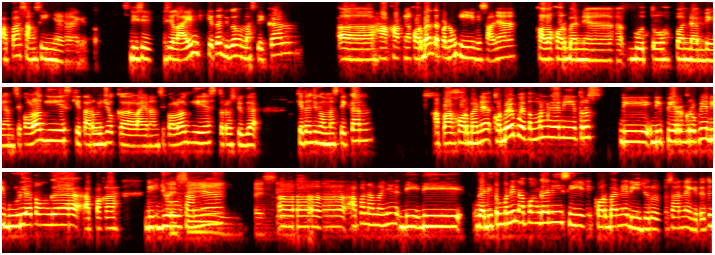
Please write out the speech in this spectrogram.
apa sanksinya gitu. Di sisi lain kita juga memastikan hak-haknya korban terpenuhi. Misalnya kalau korbannya butuh pendampingan psikologis, kita rujuk ke layanan psikologis, terus juga kita juga memastikan apa korbannya korbannya punya temen gak nih? Terus di di peer grupnya dibully atau enggak? Apakah di jurusannya I see. uh, apa namanya di di nggak ditemenin apa enggak nih si korbannya di jurusannya gitu? Itu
